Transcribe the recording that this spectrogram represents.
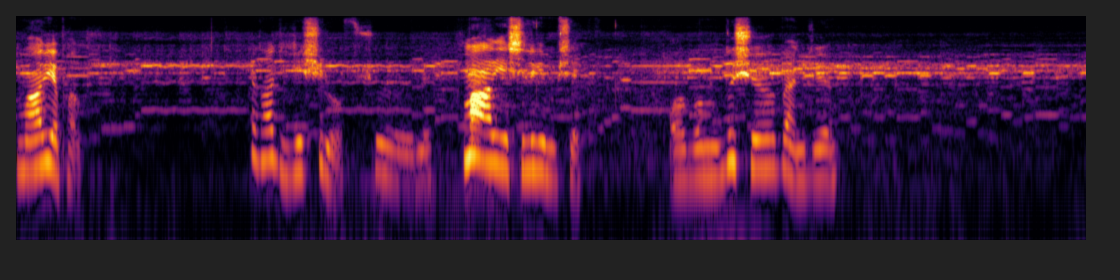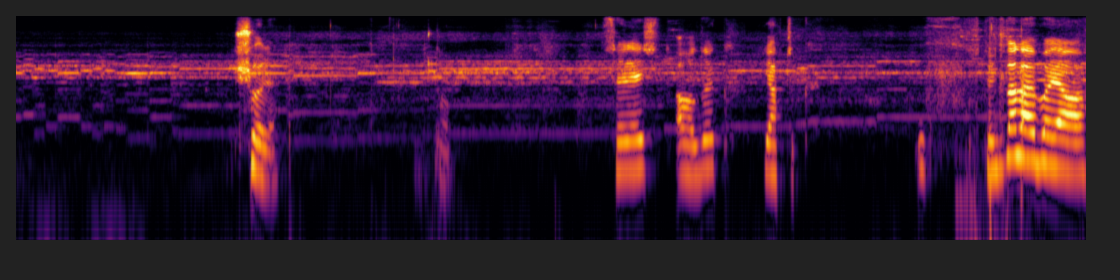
Mavi yapalım. Evet hadi yeşil olsun. Şöyle. Mavi yeşili gibi bir şey. Arabanın dışı bence. Şöyle. Tamam. Celeste aldık. Yaptık. Uf, ne güzel araba ya.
